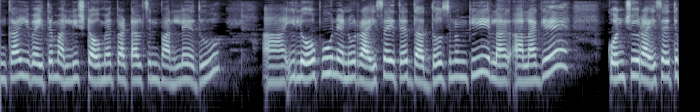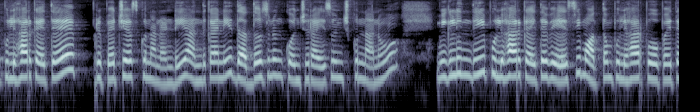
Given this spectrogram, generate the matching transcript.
ఇంకా ఇవైతే మళ్ళీ స్టవ్ మీద పెట్టాల్సిన పని లేదు. ఈలోపు ఈ లోపు నేను రైస్ అయితే దద్దోజనంకి ఇలా అలాగే కొంచెం రైస్ అయితే పులిహోరకి అయితే ప్రిపేర్ చేసుకున్నానండి. అందుకని దద్దోజనం కొంచెం రైస్ ఉంచుకున్నాను. మిగిలింది పులిహోరకి అయితే వేసి మొత్తం పులిహోర పోపు అయితే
